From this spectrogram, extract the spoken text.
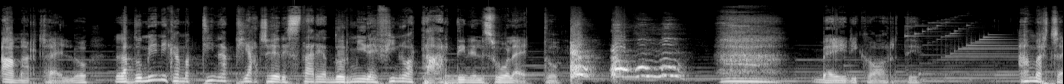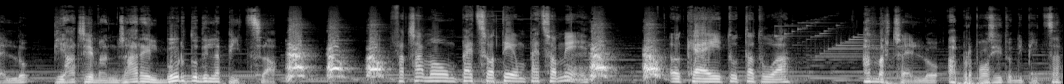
A Marcello, la domenica mattina piace restare a dormire fino a tardi nel suo letto. Ah, bei ricordi. A Marcello piace mangiare il bordo della pizza. Facciamo un pezzo a te e un pezzo a me? Ok, tutta tua. A Marcello, a proposito di pizza,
